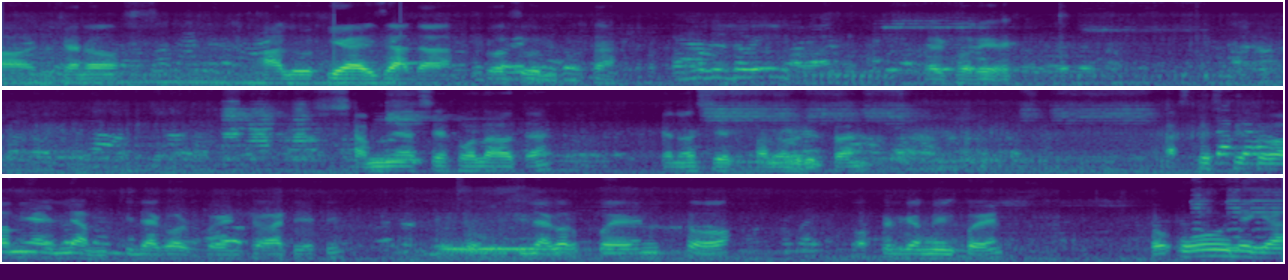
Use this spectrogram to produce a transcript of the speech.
আর এখানে আলু, পেঁয়াজ, আদা, রসুন ওটা। এরপরে সামনে আছে খোলা ওটা কেন শেষ পানোর দোকান। আস্তে আস্তে তো আমি আইলাম, টিলাগড় পয়েন্ট আটিয়েছি। টিলাগড় পয়েন্ট তো অস্ট্রেলিয়া মেইন পয়েন্ট তো ওই লেগা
